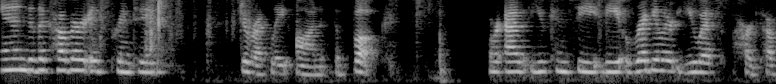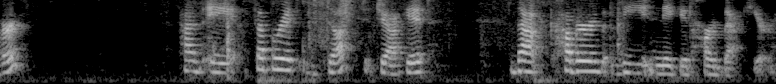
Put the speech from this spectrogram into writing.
and the cover is printed directly on the book. Whereas you can see the regular US hardcover has a separate dust jacket that covers the naked hardback here.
